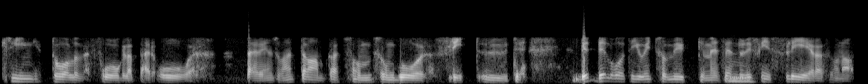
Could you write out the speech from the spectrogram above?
kring 12 fåglar per år per en sån här tamkatt som, som går fritt ut. Det, det låter ju inte så mycket men sen mm. då det finns flera såna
